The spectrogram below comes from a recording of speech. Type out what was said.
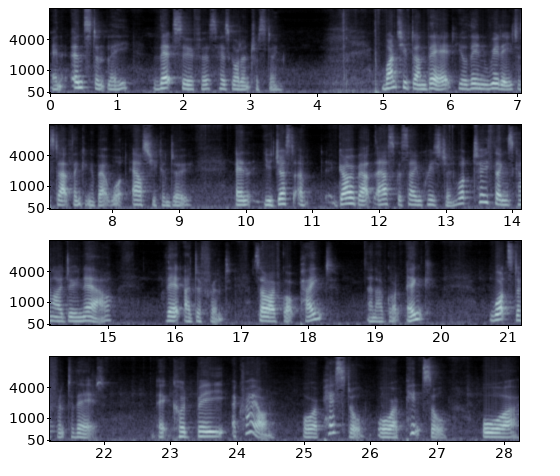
and instantly that surface has got interesting. Once you've done that, you're then ready to start thinking about what else you can do. And you just uh, go about, ask the same question what two things can I do now that are different? So I've got paint and I've got ink. What's different to that? It could be a crayon or a pastel or a pencil or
